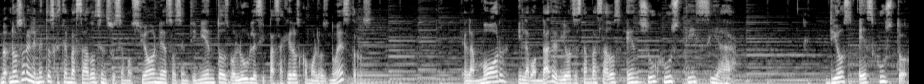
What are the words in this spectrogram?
no, son elementos que estén basados en sus emociones o sentimientos volubles y pasajeros como los nuestros. El amor y la bondad de Dios están basados en su justicia. Dios es justo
